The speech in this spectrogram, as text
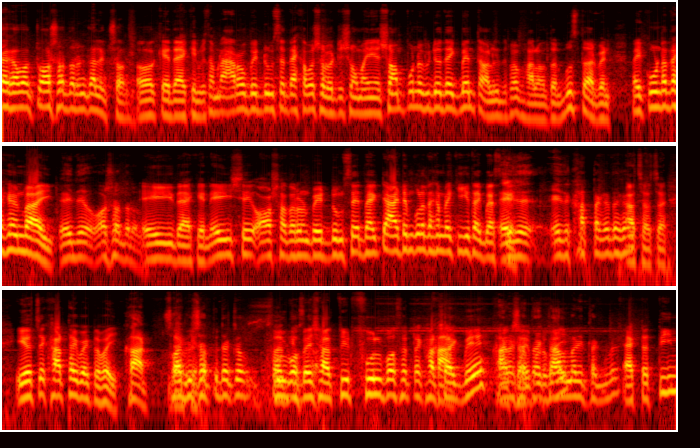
দেখাবো একটা অসাধারণ কালেকশন ওকে দেখেন আমরা আরও বেডরুম সেট দেখাবো সবাই একটু সময় নিয়ে সম্পূর্ণ ভিডিও দেখবেন তাহলে কিন্তু ভালো মতন বুঝতে পারবেন। ভাই কোনটা দেখেন ভাই? এই যে অসাধারণ। এই দেখেন এই সেই অসাধারণ বেডরুম সেট ভাই একটা আইটেম করে দেখেন ভাই কি কি থাকবে আজকে? এই যে এই যে খাটটাকে দেখেন। আচ্ছা আচ্ছা এই হচ্ছে খাট থাকবে একটা ভাই। খাট ছয় ফিট সাত ফিট একটা ফুল বক্স ভাই সাত ফিট ফুল বক্স একটা খাট থাকবে। খাটের সাথে বড় একটা আলমারি থাকবে। একটা তিন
